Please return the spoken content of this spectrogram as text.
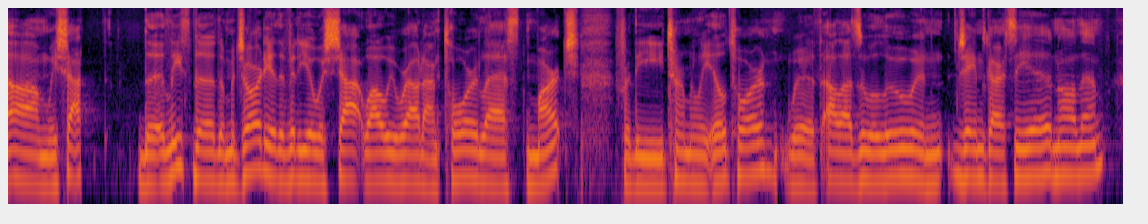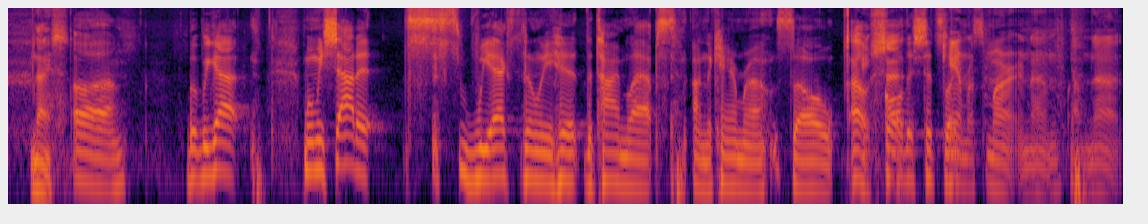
Um, we shot the at least the the majority of the video was shot while we were out on tour last March for the Terminally Ill tour with Alla Xul Elu and James Garcia and all them. Nice. Uh, but we got when we shot it. We accidentally hit the time lapse on the camera, so Oh, shit. all this shit's like, Camera smart, and I'm I'm not.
